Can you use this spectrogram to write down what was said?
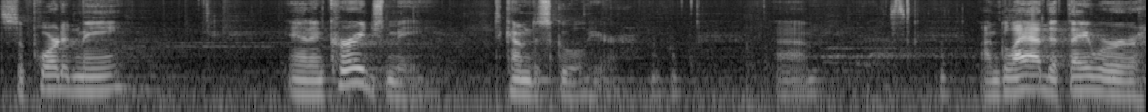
supported me and encouraged me to come to school here. Um, I'm glad that they were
